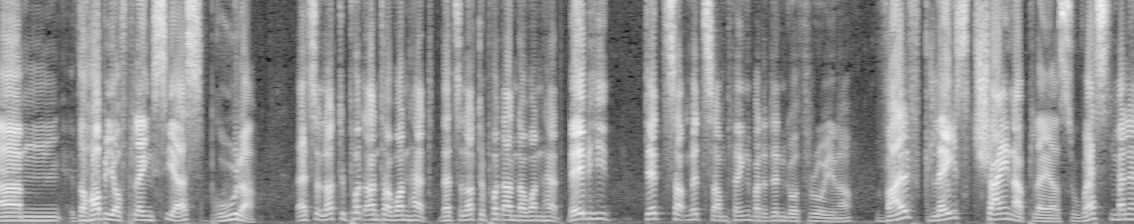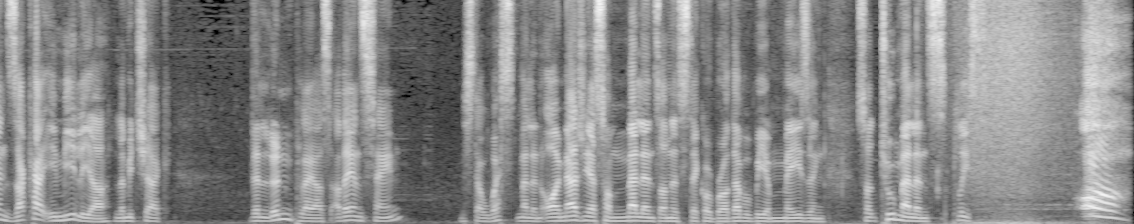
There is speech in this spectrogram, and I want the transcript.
um, the hobby of playing CS. Bruder, that's a lot to put under one head. That's a lot to put under one head. Maybe he did submit something, but it didn't go through, you know. Valve glazed China players. Westmelon, z4kr, Emilia. Let me check. The Lynn players. Are they insane? Mr. Westmelon. Oh, imagine he has some melons on his sticker, bro. That would be amazing. So, two melons, please. Oh!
